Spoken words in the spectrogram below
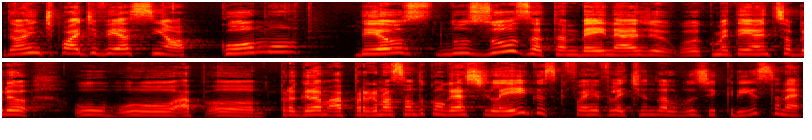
Então a gente pode ver assim, ó, como Deus nos usa também, né? Eu comentei antes sobre o, o, a, o, programa, a programação do Congresso de Leigos, que foi refletindo a luz de Cristo, né?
